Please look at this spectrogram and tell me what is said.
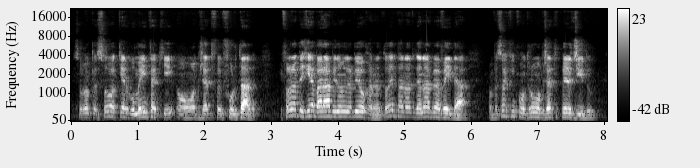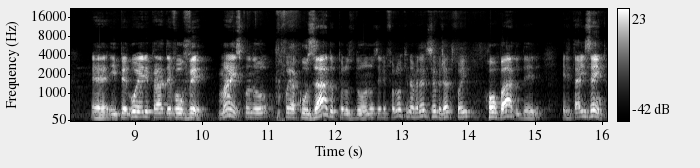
sobre uma pessoa que argumenta que um objeto foi furtado. E falou Rabi Hia Baraba, em nome do Rabi Yohanan, Toentanat Ganav Aveidá, uma pessoa que encontrou um objeto perdido é, e pegou ele para devolver. Mas, quando foi acusado pelos donos, ele falou que na verdade esse objeto foi roubado dele, ele está isento.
